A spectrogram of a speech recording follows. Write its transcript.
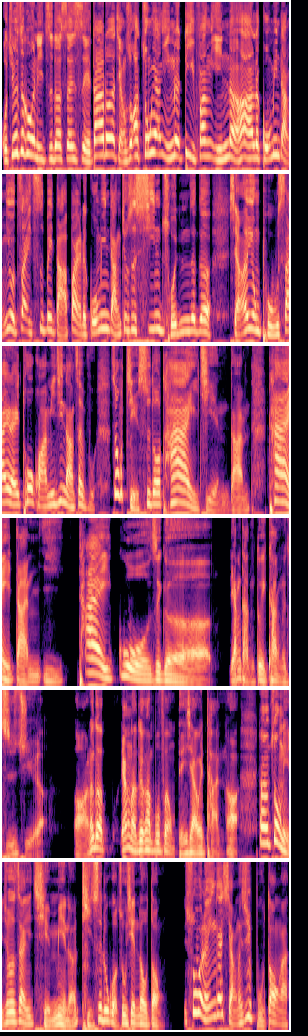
我觉得这个问题值得深思，大家都在讲说啊，中央赢了，地方赢了哈，那国民党又再次被打败了。国民党就是心存这个想要用普筛来拖垮民进党政府，这种解释都太简单、太单一、太过这个两党对抗的直觉了啊。那个两党对抗部分，我们等一下会谈啊。但是重点就是在于前面呢，体制如果出现漏洞，你苏本人应该想着去补洞啊。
